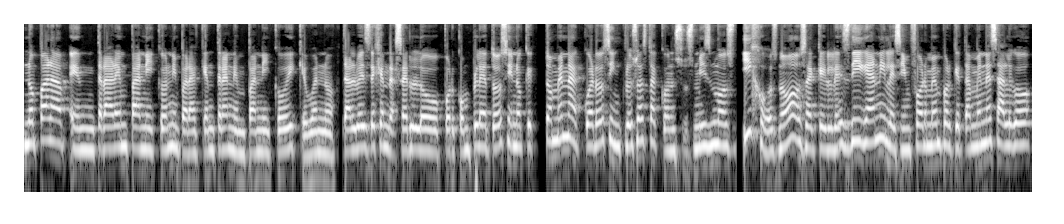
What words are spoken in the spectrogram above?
no para entrar en pánico, ni para que entren en pánico y que, bueno, tal vez dejen de hacerlo por completo, sino que tomen acuerdos incluso hasta con sus mismos hijos, ¿no? O sea, que les digan y les informen porque también es algo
